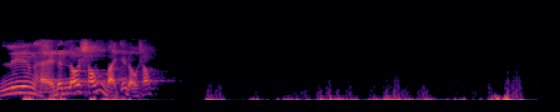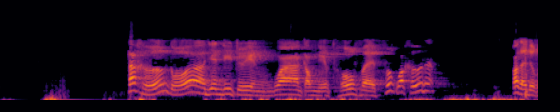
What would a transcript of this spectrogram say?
liên hệ đến lối sống và chế độ sống. Tác hưởng của gen di truyền qua cộng nghiệp thuộc về phước quá khứ đó, có thể được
